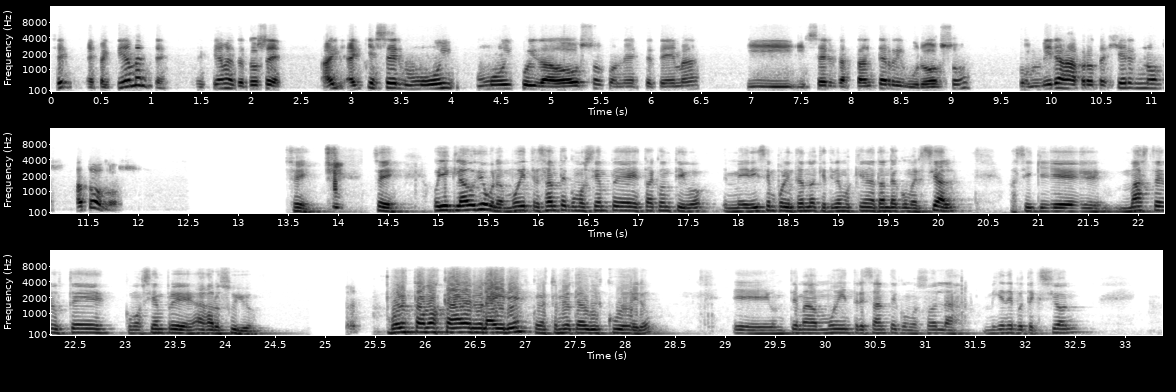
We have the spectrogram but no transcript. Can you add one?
Sí, efectivamente, efectivamente. Entonces, hay, que ser muy, muy cuidadoso con este tema y, ser bastante riguroso con miras a protegernos a todos. Sí, sí. Sí. Oye, Claudio, bueno, muy interesante como siempre estar contigo. Me dicen por interno que tenemos que ir a una tanda comercial. Así que, Master, usted, como siempre, haga lo suyo. Bueno, estamos acá en el aire con nuestro amigo Claudio Escudero. Eh, un tema muy interesante como son las medidas de protección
